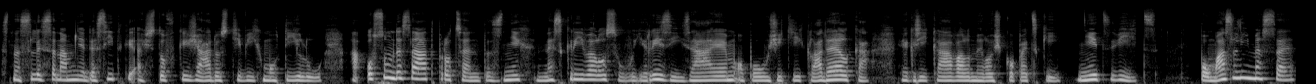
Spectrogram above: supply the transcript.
snesly se na mě desítky až stovky žádostivých motýlů a 80% z nich neskrývalo svůj rizí zájem o použití kladélka, jak říkával Miloš Kopecký. Nic víc. Pomazlíme se?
